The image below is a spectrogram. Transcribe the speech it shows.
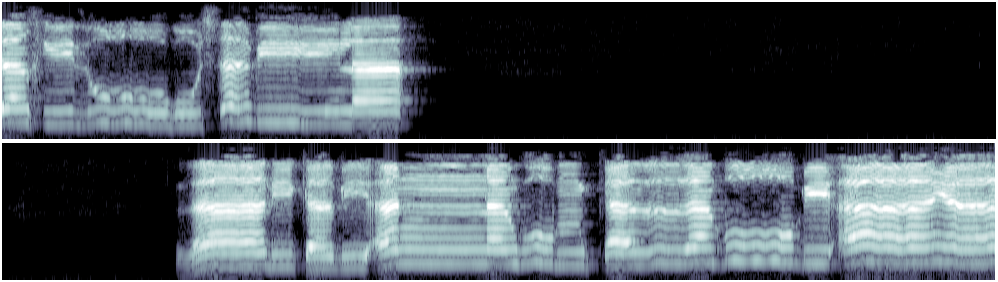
يَتَّخِذُوهُ سَبِيلًا ذَلِكَ بِأَنَّهُمْ كَذَّبُوا بِآيَاتِنَا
